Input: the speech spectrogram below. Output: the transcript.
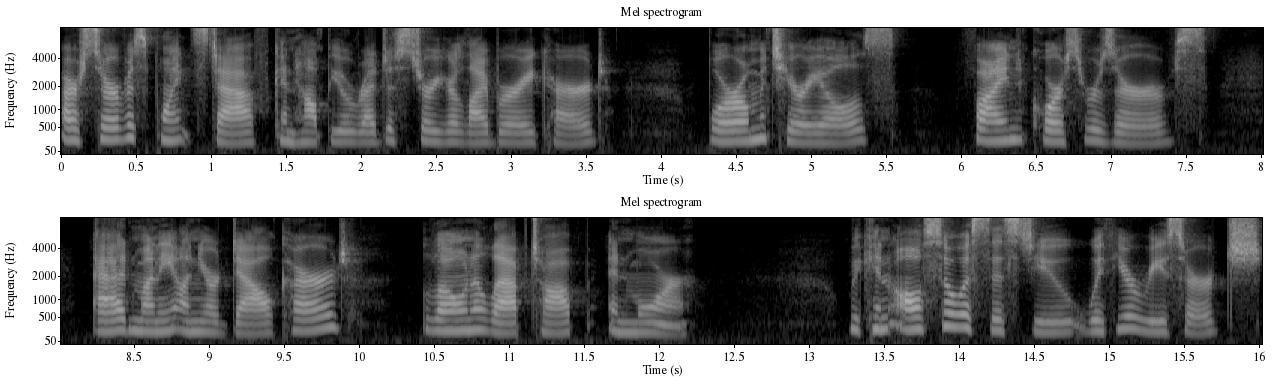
Our Service Point staff can help you register your library card, borrow materials, find course reserves, add money on your DAL card, loan a laptop, and more. We can also assist you with your research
